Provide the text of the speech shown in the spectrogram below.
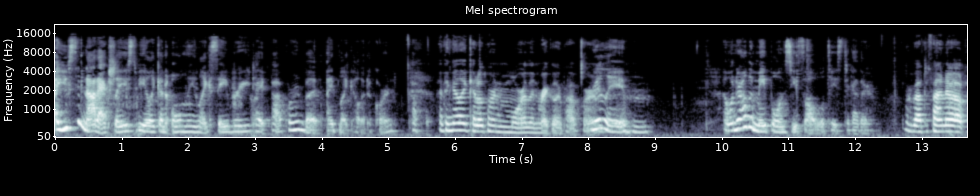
I used to not actually. I used to be like an only like savory type popcorn, but I'd like kettle corn. I think I like kettle corn more than regular popcorn. Really? Hmm. I wonder how the maple and sea salt will taste together. We're about to find out.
